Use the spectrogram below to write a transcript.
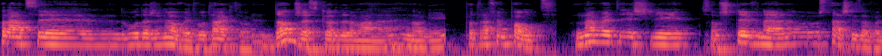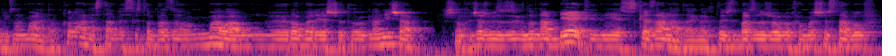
pracy dwuderzeniowej, dwutaktu. Dobrze skoordynowane nogi potrafią pomóc. Nawet jeśli są sztywne, no u starszych zawodników normalne, tam kolana, stawy to bardzo mała, rower jeszcze to ogranicza. Zresztą chociażby ze względu na bieg nie jest wskazana, tak? No, ktoś z bardzo dużą ruchomością stawów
